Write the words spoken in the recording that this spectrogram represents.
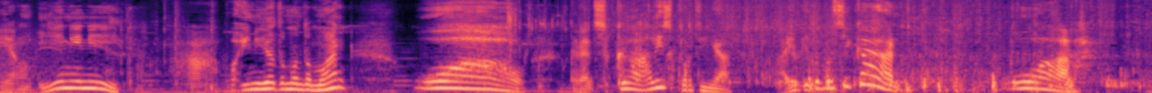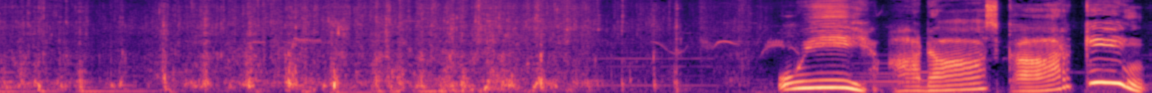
yang ini nih. Apa ini ya teman-teman? Wow, keren sekali sepertinya. Ayo kita bersihkan. Wah. Wih, ada Scar King.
